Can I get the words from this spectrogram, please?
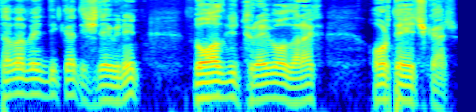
tamamen dikkat işlevinin doğal bir türevi olarak ortaya çıkar.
